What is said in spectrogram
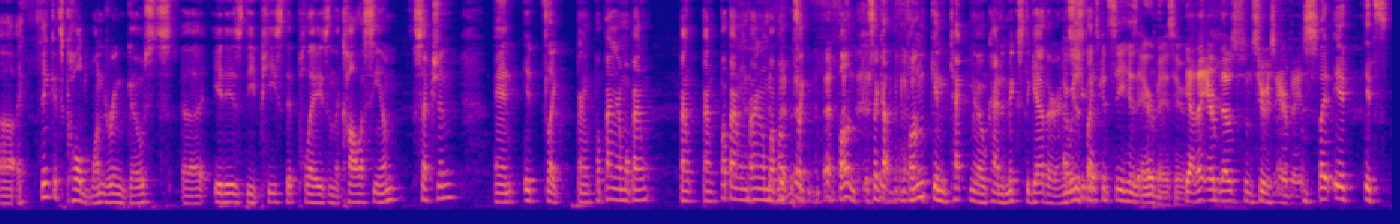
uh, I think it's called Wandering Ghosts. Uh, it is the piece that plays in the Colosseum section, and it's like bang, ba, bang, bang, bang, bang, ba, bang, bang, ba, bang. it's like funk. It's like got funk and techno kind of mixed together, and I wish just you like guys could see his air bass here. Yeah, that air, that was some serious air bass. but it it's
